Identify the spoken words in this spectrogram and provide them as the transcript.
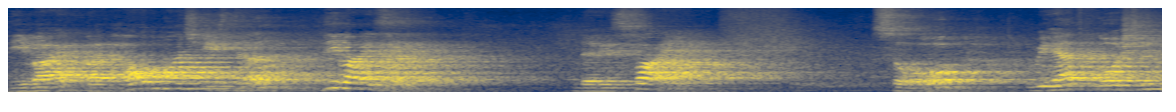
Divide by how much is the divisor? That is 5. So we have quotient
